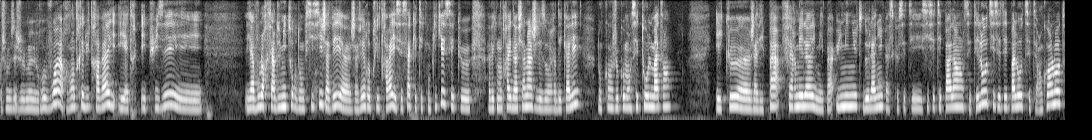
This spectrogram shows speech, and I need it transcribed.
je, me, je, me, revois rentrer du travail et être épuisée et, et à vouloir faire demi-tour. Donc si, si, j'avais, euh, j'avais repris le travail et c'est ça qui était compliqué, c'est que avec mon travail d'infirmière, j'ai les horaires décalés. Donc quand je commençais tôt le matin, et que euh, j'avais pas fermé l'œil, mais pas une minute de la nuit, parce que c'était si c'était pas l'un, c'était l'autre, si c'était pas l'autre, c'était encore l'autre,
